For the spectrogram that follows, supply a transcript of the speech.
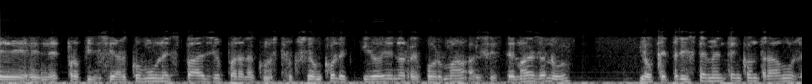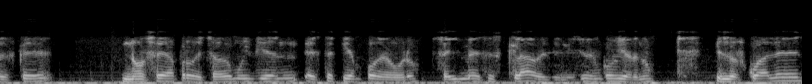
de propiciar como un espacio para la construcción colectiva y una reforma al sistema de salud, lo que tristemente encontramos es que no se ha aprovechado muy bien este tiempo de oro, seis meses claves de inicio de un gobierno, en los cuales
